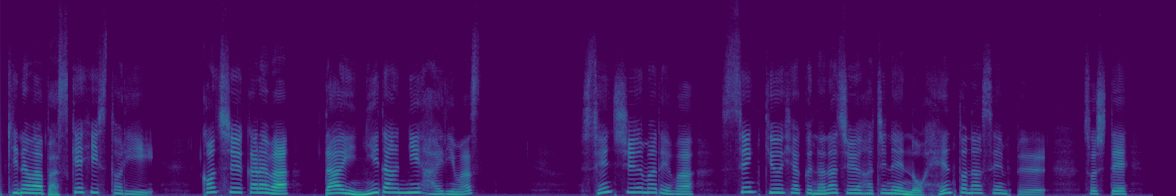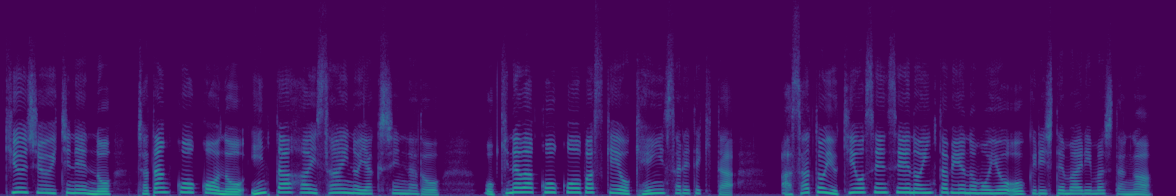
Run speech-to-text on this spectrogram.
沖縄バスケヒストリー。今週からは第2弾に入ります。先週までは1978年のヘントナ旋風。そして91年の茶谷高校のインターハイ3位の躍進など沖縄高校バスケを牽引されてきた浅戸幸男先生のインタビューの模様をお送りしてまいりましたが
